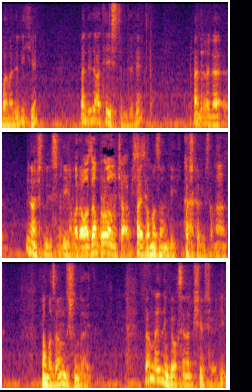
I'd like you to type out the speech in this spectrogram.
bana dedi ki ben dedi ateistim dedi. Ben öyle inançlı birisi değilim. Ama Ramazan programı çağırmış Hayır sizi. Ramazan değil. Başka bir zaman. Ha. Ramazan'ın dışındaydı. Ben ona dedim ki bak sana bir şey söyleyeyim.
